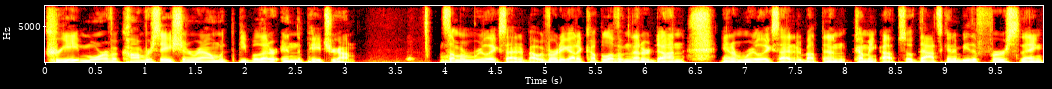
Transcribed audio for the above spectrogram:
create more of a conversation around with the people that are in the Patreon something I'm really excited about. We've already got a couple of them that are done, and I'm really excited about them coming up. So that's going to be the first thing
